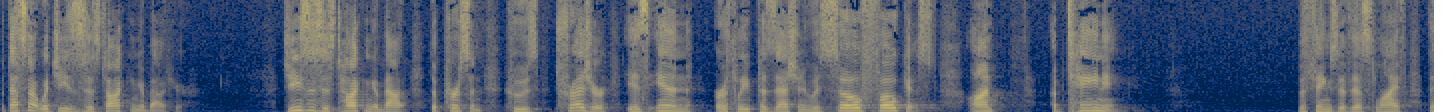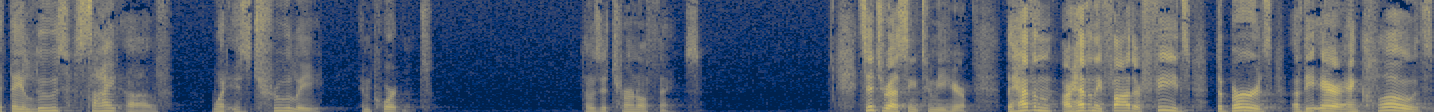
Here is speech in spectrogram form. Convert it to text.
But that's not what Jesus is talking about here. Jesus is talking about the person whose treasure is in earthly possession, who is so focused on obtaining the things of this life that they lose sight of what is truly important those eternal things. It's interesting to me here. The heaven, our Heavenly Father feeds the birds of the air and clothes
